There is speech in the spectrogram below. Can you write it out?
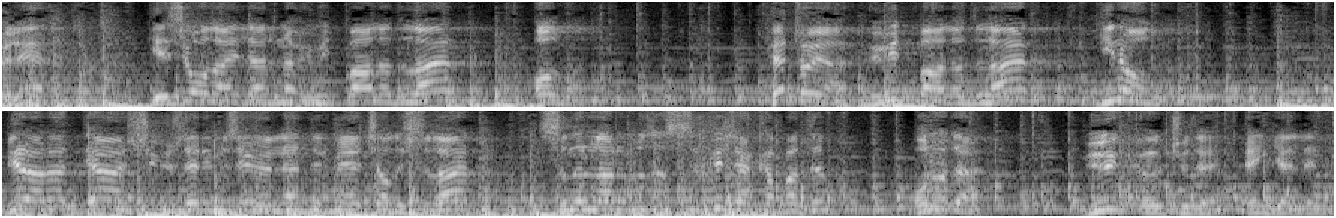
Öyle ya, gezi olaylarına ümit bağladılar, olmadı. FETÖ'ye ümit bağladılar, yine olmadı. Bir ara DAEŞ'i üzerimize yönlendirmeye çalıştılar. Sınırlarımızı sıkıca kapatıp onu da büyük ölçüde engelledik.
